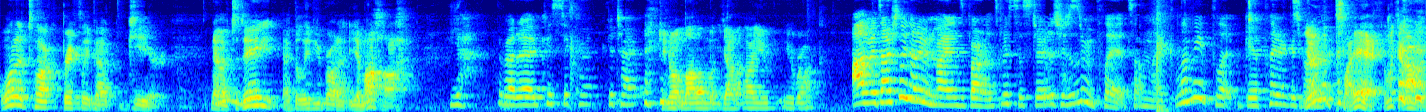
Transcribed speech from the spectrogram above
I want to talk briefly about gear. Mm. Now today I believe you brought a Yamaha. Yeah. About an acoustic guitar. Do you know what model Yamaha you, you rock? um, it's actually not even mine. It's borrowed. It's my sister's. She doesn't even play it, so I'm like, let me play, play her You guitar. don't have to play it. Oh my god.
